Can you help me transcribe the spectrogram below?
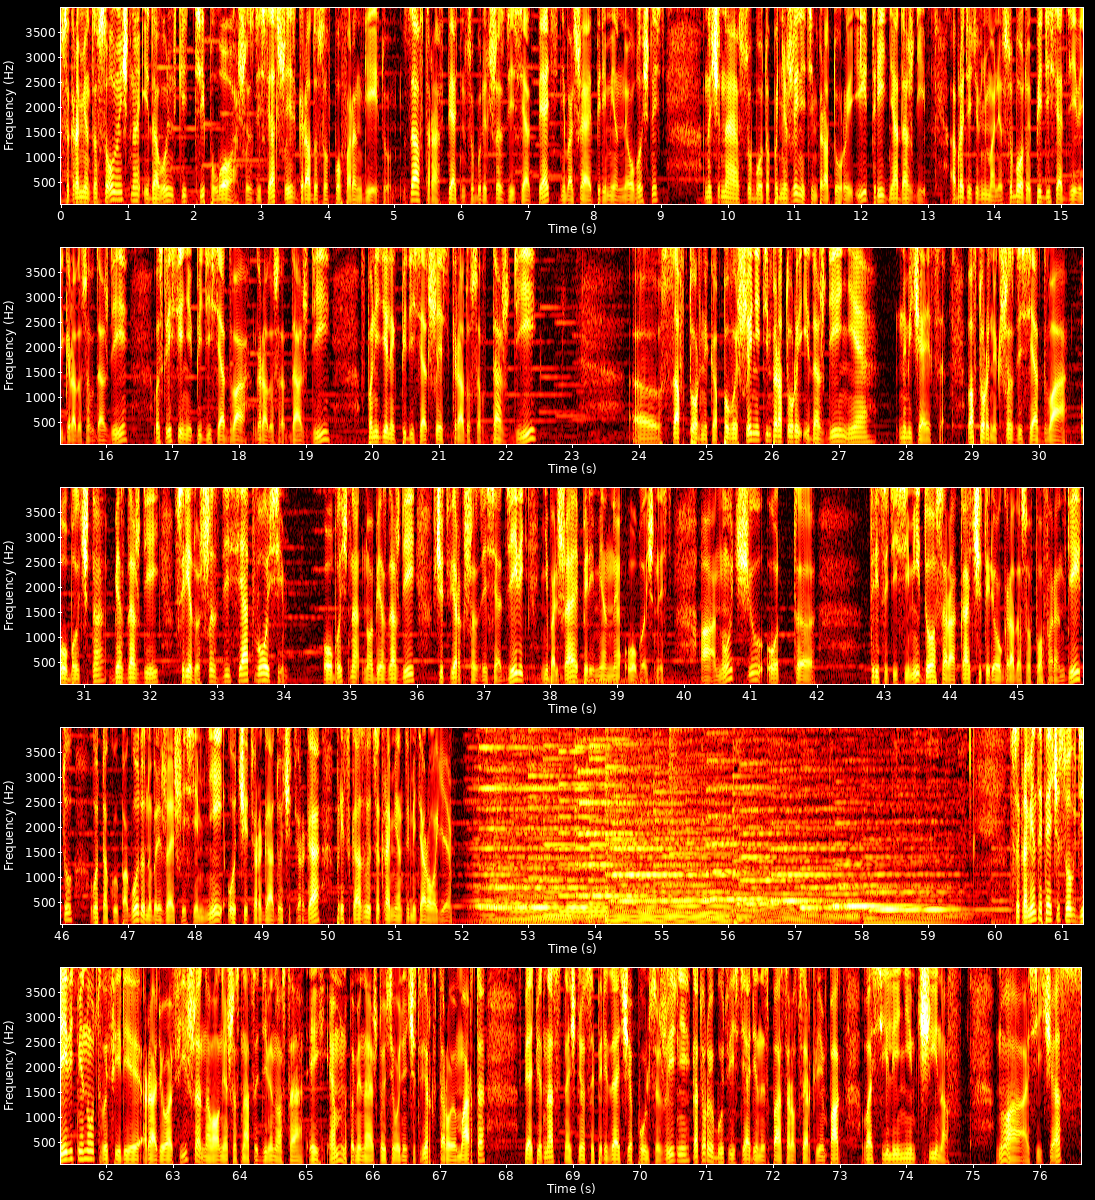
Сегодня в Сакраменто солнечно и довольно-таки тепло, 66 градусов по Фаренгейту. Завтра, в пятницу, будет 65, небольшая переменная облачность. Начиная в субботу понижение температуры и 3 дня дожди. Обратите внимание, в субботу 59 градусов дожди, в воскресенье 52 градуса дожди, в понедельник 56 градусов дожди, э, со вторника повышение температуры и дождей не намечается. Во вторник 62 облачно, без дождей. В среду 68 облачно, но без дождей. В четверг 69 небольшая переменная облачность. А ночью от 37 э, до 44 градусов по Фаренгейту. Вот такую погоду на ближайшие 7 дней от четверга до четверга предсказывают сакраменты метеорологии. Сакраменто 5 часов 9 минут в эфире радио Афиша на волне 16.90 АМ. Напоминаю, что сегодня четверг, 2 марта. В 5.15 начнется передача «Пульсы жизни», которую будет вести один из пасторов церкви «Импакт» Василий Немчинов. Ну а сейчас...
